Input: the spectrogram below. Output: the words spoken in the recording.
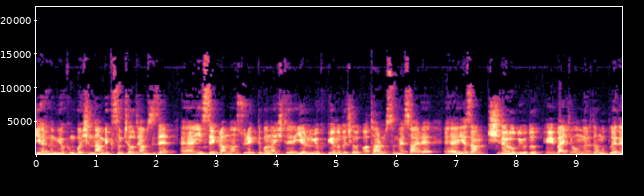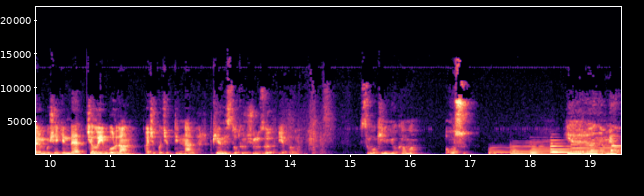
Yarınım Yok'un başından bir kısım çalacağım size. Ee, Instagram'dan sürekli bana işte Yarınım Yok'u piyanoda çalıp atar mısın vesaire e, yazan kişiler oluyordu. E, belki onları da mutlu ederim bu şekilde. Çalayım buradan açıp açıp dinlerler. Piyanist oturuşumuzu yapalım. Smokinim yok ama olsun. Yarınım yok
